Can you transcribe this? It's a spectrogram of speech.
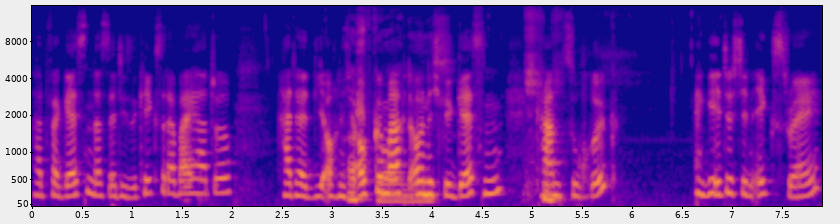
hat vergessen, dass er diese Kekse dabei hatte, hat er die auch nicht Ach, aufgemacht, auch nicht gegessen, kam zurück, er geht durch den X-Ray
